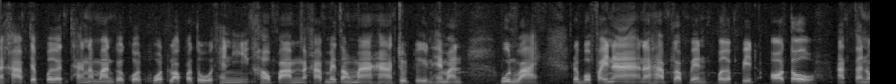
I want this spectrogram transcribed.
นะครับ จะเปิดถังน้ำมันก็กดปลดล็อกประตูแค่นี้เข้าปั๊มนะครับ ไม่ต้องมาหาจุดอื่นให้มันวุ่นวาย ระบบไฟหน้านะครับ ก็เป็นเปิดปิดออโต้ อัตโน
